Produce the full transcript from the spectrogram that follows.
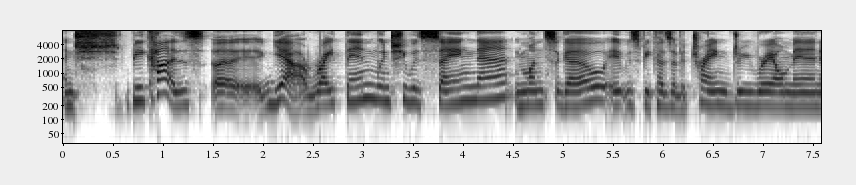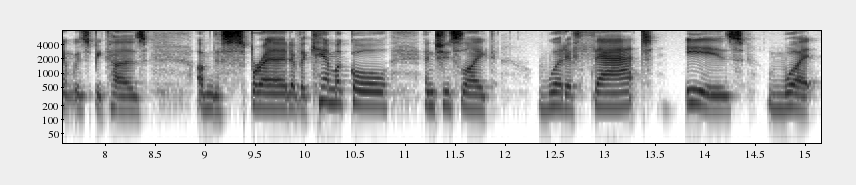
And sh- because, uh, yeah, right then when she was saying that months ago, it was because of a train derailment. It was because of the spread of a chemical. And she's like, what if that is what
